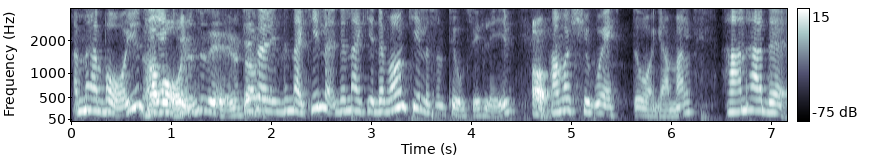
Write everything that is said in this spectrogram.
Ja, men han var ju inte Han var ju inte det, utan- Det, den här killen, den här, det var en kille som tog sitt liv. Ja. Han var 21 år gammal. Han hade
